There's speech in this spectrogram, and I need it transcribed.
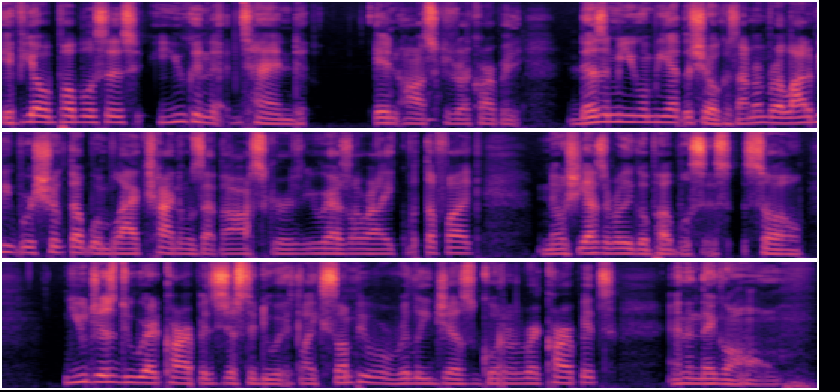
If you have a publicist, you can attend in Oscars red carpet. Doesn't mean you're gonna be at the show because I remember a lot of people were shook up when Blac Chyna was at the Oscars. You guys are like, what the fuck? No, she has a really good publicist. So you just do red carpets just to do it. Like some people really just go to the red carpets and then they go home.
